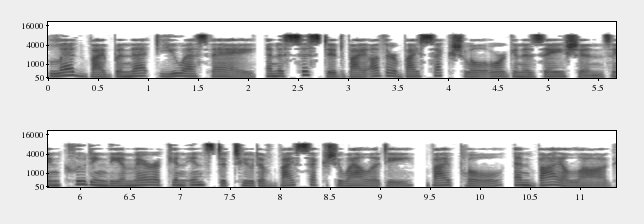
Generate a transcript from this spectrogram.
led by BiNet USA, and assisted by other bisexual organizations including the American Institute of Bisexuality, BIPOL, and Bialogue,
